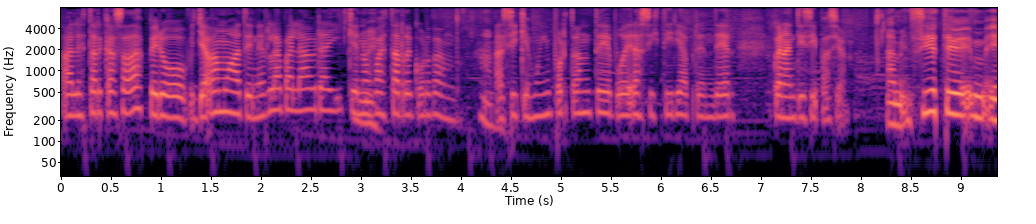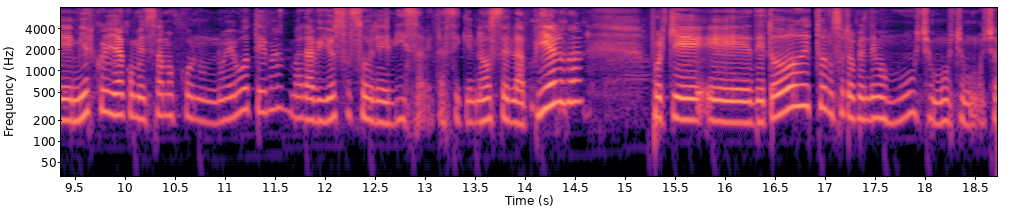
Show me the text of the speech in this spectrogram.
al estar casadas, pero ya vamos a tener la palabra ahí que nos va a estar recordando. Así que es muy importante poder asistir y aprender con anticipación. Amén. Sí, este eh, miércoles ya comenzamos con un nuevo tema maravilloso sobre Elizabeth, así que no se la pierda porque eh, de todo esto nosotros aprendemos mucho, mucho, mucho.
